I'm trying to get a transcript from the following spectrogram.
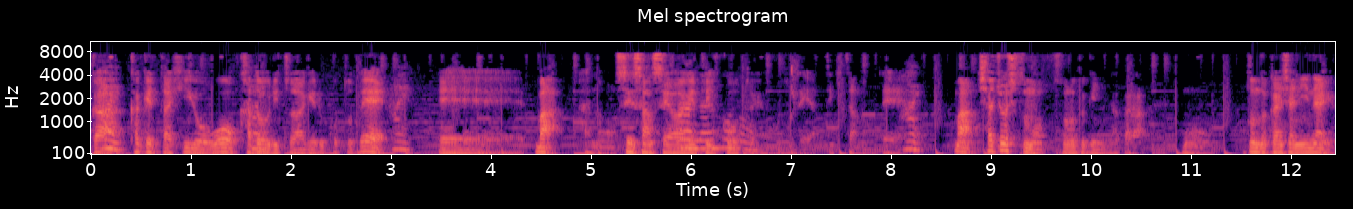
か、はい。かけた費用を稼働率を上げることで、はい。えーまあ、あの、生産性を上げていこうということってきたので、はい。まあ、社長室もその時に、だから、もう、ほとんど会社にいない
